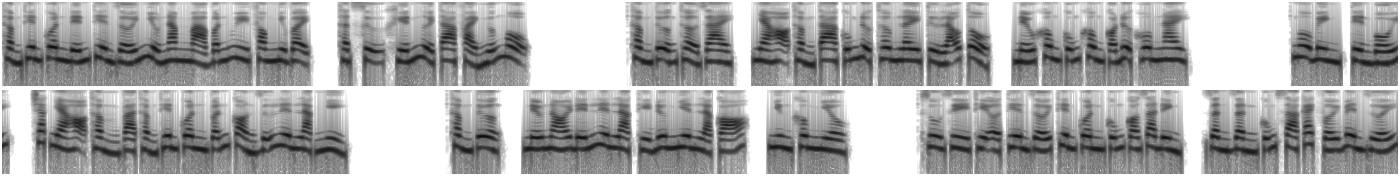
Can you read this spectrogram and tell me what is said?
thẩm thiên quân đến tiên giới nhiều năm mà vẫn uy phong như vậy, thật sự khiến người ta phải ngưỡng mộ. Thẩm tượng thở dài, nhà họ thẩm ta cũng được thơm lây từ lão tổ, nếu không cũng không có được hôm nay. Ngô Bình, tiền bối, chắc nhà họ thẩm và thẩm thiên quân vẫn còn giữ liên lạc nhỉ. Thẩm tượng, nếu nói đến liên lạc thì đương nhiên là có, nhưng không nhiều. Dù gì thì ở tiên giới thiên quân cũng có gia đình, dần dần cũng xa cách với bên dưới.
